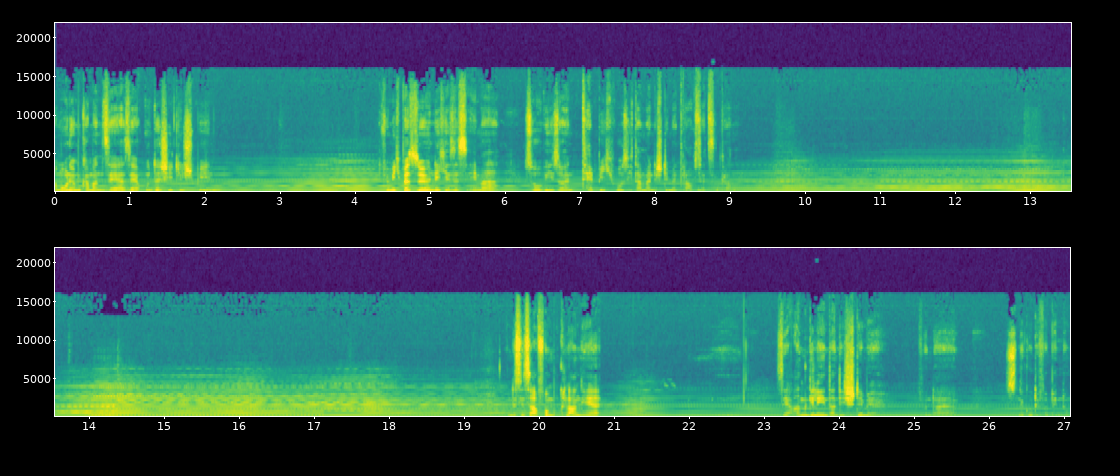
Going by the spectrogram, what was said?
Harmonium kann man sehr, sehr unterschiedlich spielen. Für mich persönlich ist es immer so wie so ein Teppich, wo sich dann meine Stimme draufsetzen kann. Und es ist auch vom Klang her hm, sehr angelehnt an die Stimme. Von daher ist es eine gute Verbindung.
